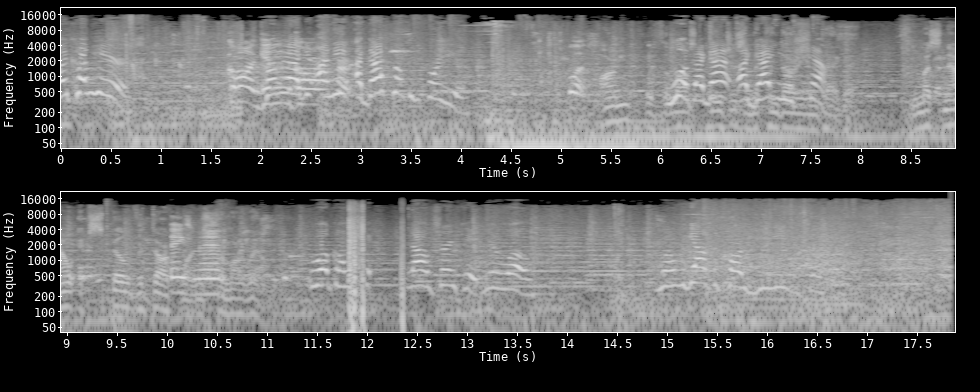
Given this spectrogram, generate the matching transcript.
Wait, come here! Come on, get Come in here, the I, car. I need, I got something for you. What? Armed with the Look, I got- I got you a Kandarian chef. dagger, you must now expel the Dark Thanks, Ones man. from our realm. You're welcome. Now drink it. You're low. When we get out the car, you need to drink it.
